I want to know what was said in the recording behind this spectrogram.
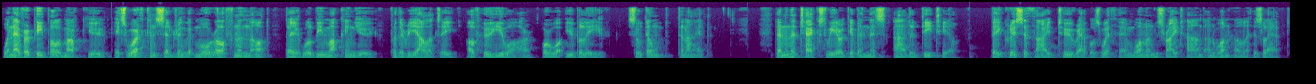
Whenever people mock you, it's worth considering that more often than not, they will be mocking you for the reality of who you are or what you believe. So don't deny it. Then in the text, we are given this added detail. They crucified two rebels with him, one on his right hand and one on his left,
